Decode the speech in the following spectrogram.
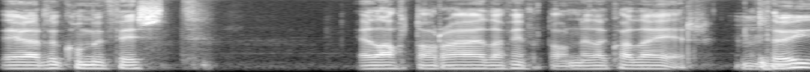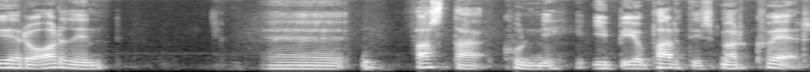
þegar þau komu fyrst eða 8 ára eða 15 eða hvað það er. Þau eru orðin uh, fastakunni í biopartís mörg hver.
